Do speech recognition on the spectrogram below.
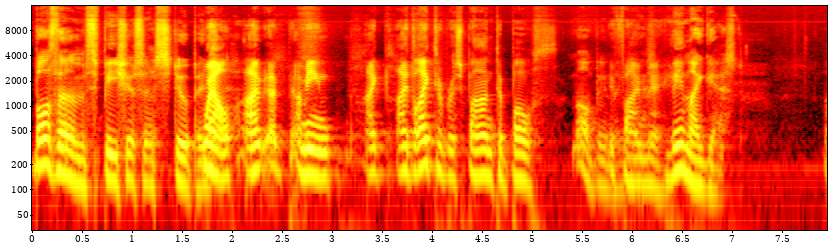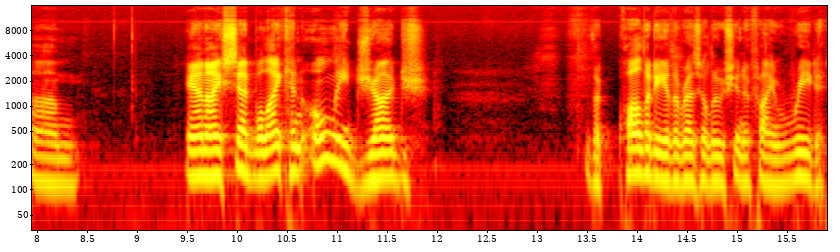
Both of them specious and stupid. well I I, I mean I, I'd like to respond to both oh, be my if I guest. may. be my guest. Um, and I said, well, I can only judge the quality of the resolution if I read it.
